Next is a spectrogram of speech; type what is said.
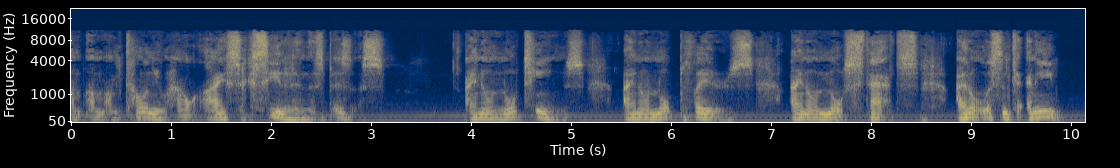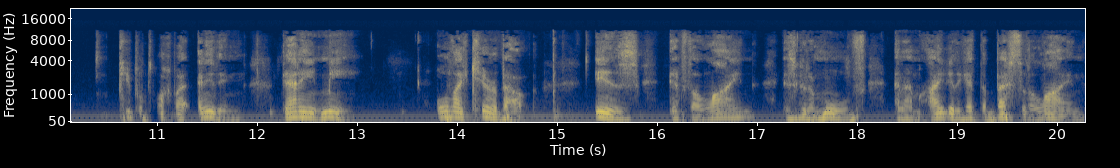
I'm, I'm, I'm telling you how I succeeded in this business. I know no teams. I know no players. I know no stats. I don't listen to any people talk about anything. That ain't me. All I care about is if the line is going to move and am I going to get the best of the line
